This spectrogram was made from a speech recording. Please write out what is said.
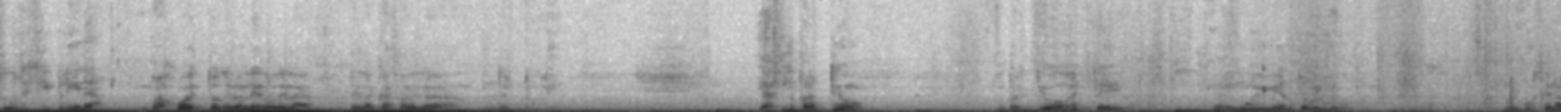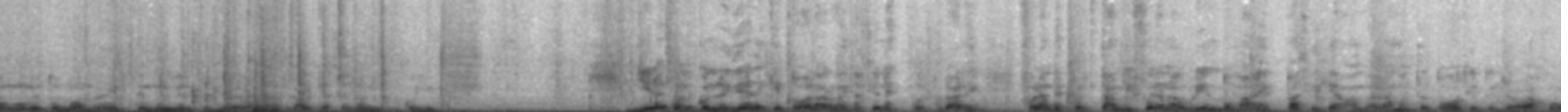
sus disciplinas bajo esto del alero de la, de la casa de la tertulia. Y así partió, partió este un movimiento que yo me puse en algún momento el nombre de este movimiento nuevo cultural que hacemos en Coyimbo. Y era con, la idea de que todas las organizaciones culturales fueran despertando y fueran abriendo más espacio y "Ah, hagamos entre todos, si este trabajo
